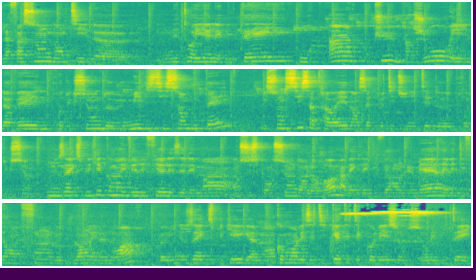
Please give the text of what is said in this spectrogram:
la façon dont il euh, nettoyait les bouteilles. Pour un cube par jour, il avait une production de 1600 bouteilles. Ils sont six à travailler dans cette petite unité de production. Il nous a expliqué comment il vérifiait les éléments en suspension dans le rhum avec les différentes lumières et les différents fonds, le blanc et le noir. Euh, Il nous a expliqué également comment les étiquettes étaient collées sur, sur les bouteilles.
